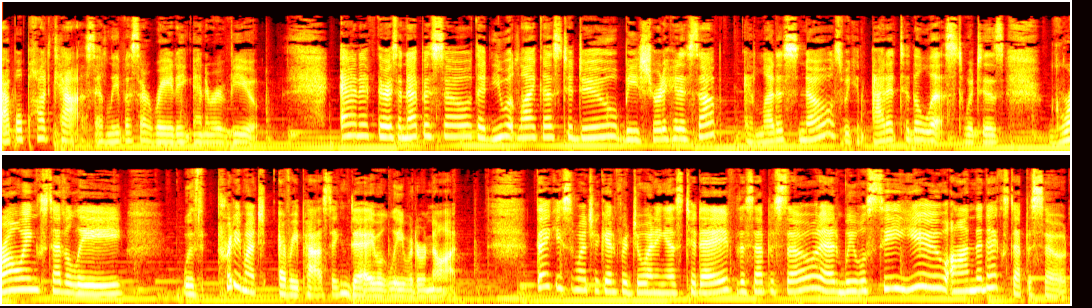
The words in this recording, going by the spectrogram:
Apple Podcast, and leave us a rating and a review. And if there's an episode that you would like us to do, be sure to hit us up and let us know so we can add it to the list, which is growing steadily with pretty much every passing day, believe it or not. Thank you so much again for joining us today for this episode, and we will see you on the next episode.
